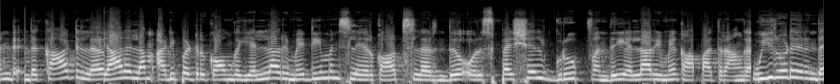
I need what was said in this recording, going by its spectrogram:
அண்ட் இந்த காட்டுல யாரெல்லாம் அடிபட்டிருக்கோ அவங்க எல்லா எல்லாருமே டீமன் ஸ்லேயர் கார்ப்ஸ்ல இருந்து ஒரு ஸ்பெஷல் குரூப் வந்து எல்லாரையுமே காப்பாத்துறாங்க. உயிரோட இருந்த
